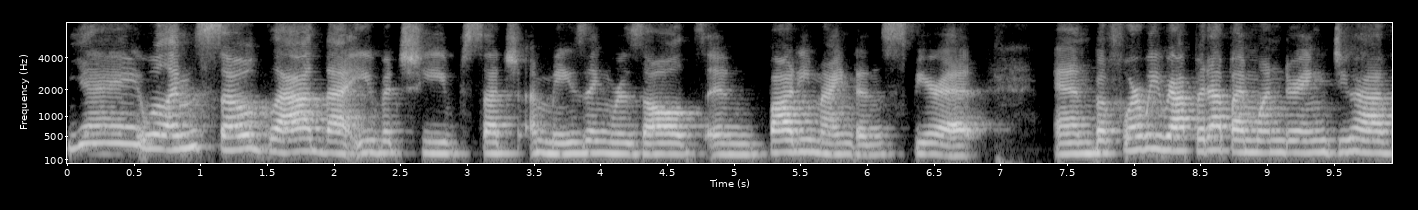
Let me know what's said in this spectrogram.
Yay. Well, I'm so glad that you've achieved such amazing results in body, mind, and spirit. And before we wrap it up, I'm wondering do you have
